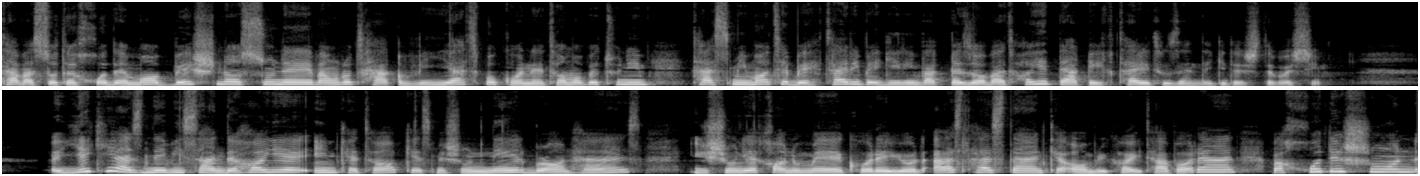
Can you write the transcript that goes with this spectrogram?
توسط خود ما بشناسونه و اون رو تقویت بکنه تا ما بتونیم تصمیمات بهتری بگیریم و قضاوتهای دقیق تری تو زندگی داشته باشیم. یکی از نویسنده های این کتاب که اسمشون نیل بران هست ایشون یک خانم کره اصل هستند که آمریکایی تبارن و خودشون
